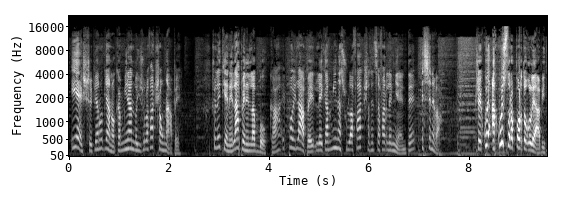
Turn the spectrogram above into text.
e esce piano piano camminandogli sulla faccia un'ape. Cioè lei tiene l'ape nella bocca e poi l'ape le cammina sulla faccia senza farle niente e se ne va. Cioè que- ha questo rapporto con le api.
